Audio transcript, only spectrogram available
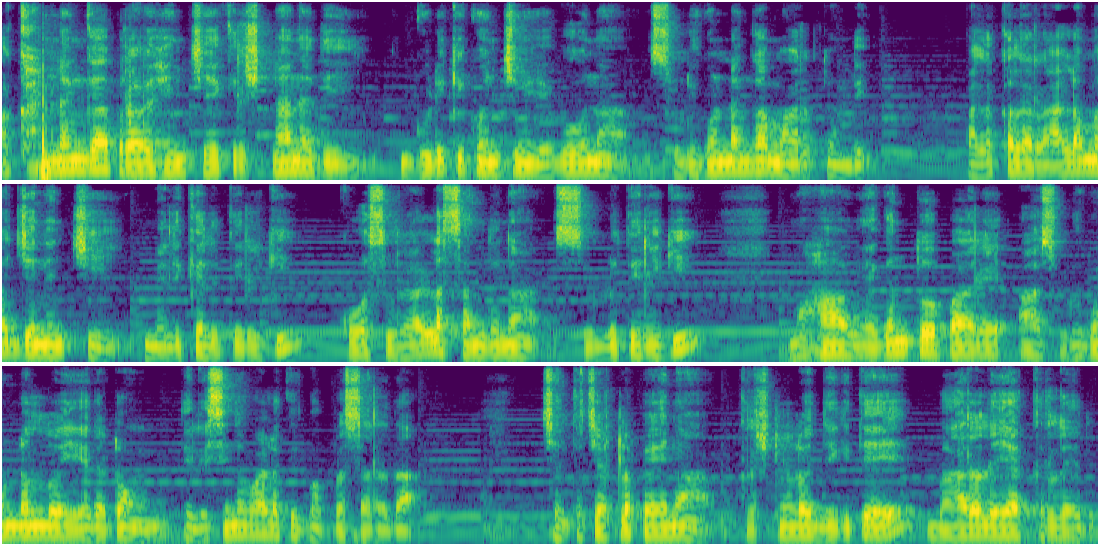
అఖండంగా ప్రవహించే కృష్ణానది గుడికి కొంచెం ఎగువన సుడిగుండంగా మారుతుంది. పలకల రాళ్ళ మధ్య నుంచి మెలికలు తిరిగి కోసురాళ్ళ సందున సుళ్ళు తిరిగి మహావేగంతో పారే ఆ సుడిగుండంలో ఏదటం తెలిసిన వాళ్ళకి గొప్ప సరదా. చింత చెట్లపైన కృష్ణలో దిగితే బారలేయక్కర్లేదు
